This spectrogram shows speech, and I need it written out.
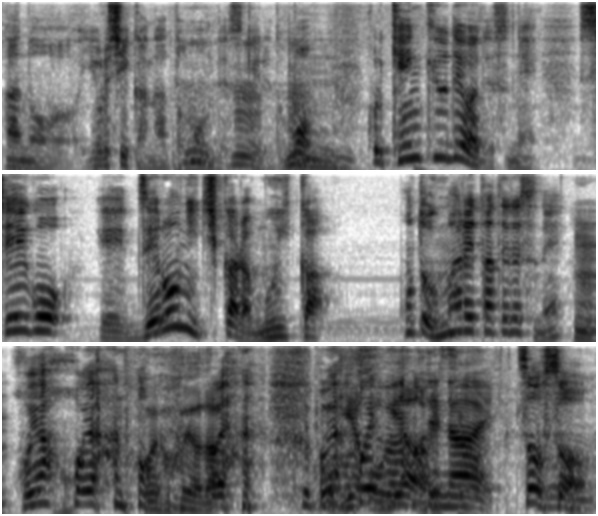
あのよろしいかなと思うんですけれども、うんうんこれ研究ではですね生後、えー0日から6日本当生まれたてですね、うん。ほやほやの。ほやほやだ。ほやほやほやそうそう、うん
